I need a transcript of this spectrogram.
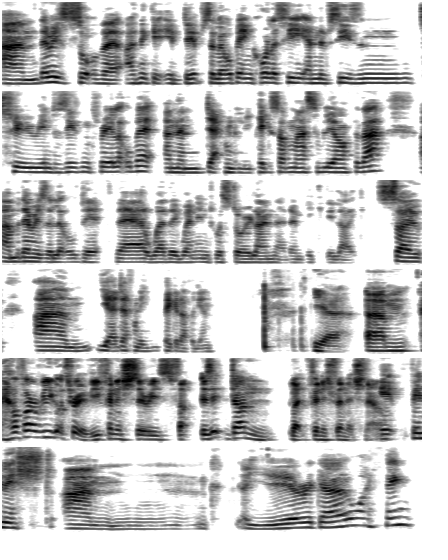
Um, there is sort of a, I think it, it, dips a little bit in quality end of season two into season three a little bit, and then definitely picks up massively after that. Um, but there is a little dip there where they went into a storyline that I don't particularly like. So, um, yeah, definitely pick it up again. Yeah. Um, how far have you got through? Have you finished series? Is it done? Like finish, finish now? It finished um a year ago, I think.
